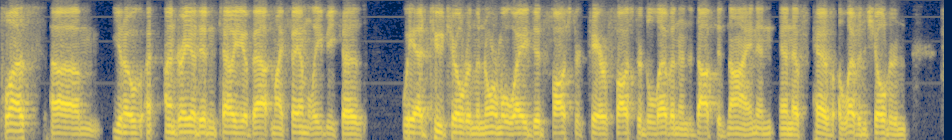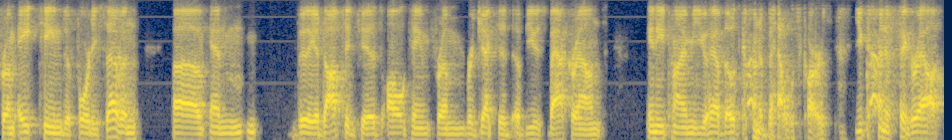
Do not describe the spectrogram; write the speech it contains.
plus, um, you know, Andrea didn't tell you about my family because we had two children the normal way. Did foster care, fostered eleven, and adopted nine, and and have eleven children from eighteen to forty seven. Uh, and the adopted kids all came from rejected, abused backgrounds. Anytime you have those kind of battle scars, you kind of figure out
